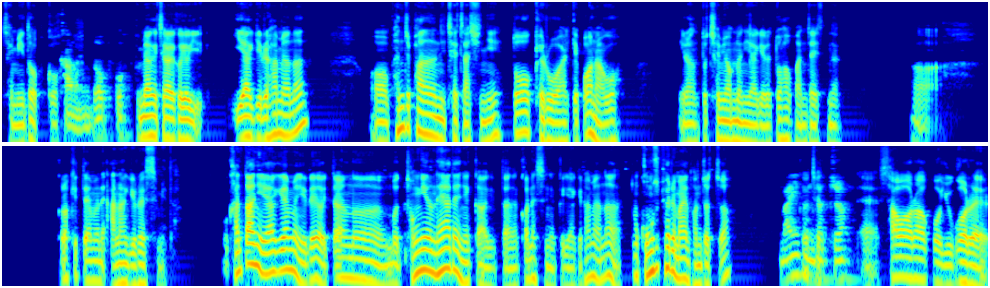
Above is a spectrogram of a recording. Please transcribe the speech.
재미도 없고 감흥도 없고 분명히 제가 그 이- 이야기를 하면은 어, 편집하는 제 자신이 또 괴로워할 게 뻔하고 이런 또 재미없는 이야기를 또 하고 앉아 있는 어, 그렇기 때문에 안 하기로 했습니다. 뭐 간단히 이야기하면 이래요. 일단은 뭐 정리는 해야 되니까 일단은 꺼냈으니까 이야기를 하면은 좀 공수표를 많이 던졌죠. 많이 그 제- 던졌죠. 예, 4월하고 6월에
